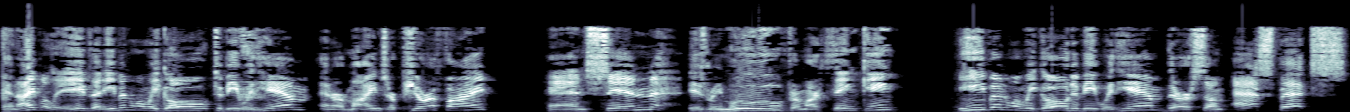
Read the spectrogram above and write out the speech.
And I believe that even when we go to be with Him and our minds are purified, and sin is removed from our thinking. Even when we go to be with Him, there are some aspects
